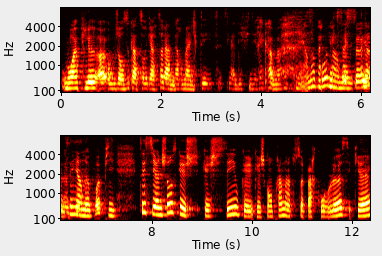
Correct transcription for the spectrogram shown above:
Ouais, puis là, euh, aujourd'hui, quand tu regardes ça, la normalité, tu la définirais comment? Il n'y en a pas de normalité. il n'y en, a pas. Puis, sais, s'il y a une chose que je, que je sais ou que, que je comprends dans tout ce parcours-là, c'est que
